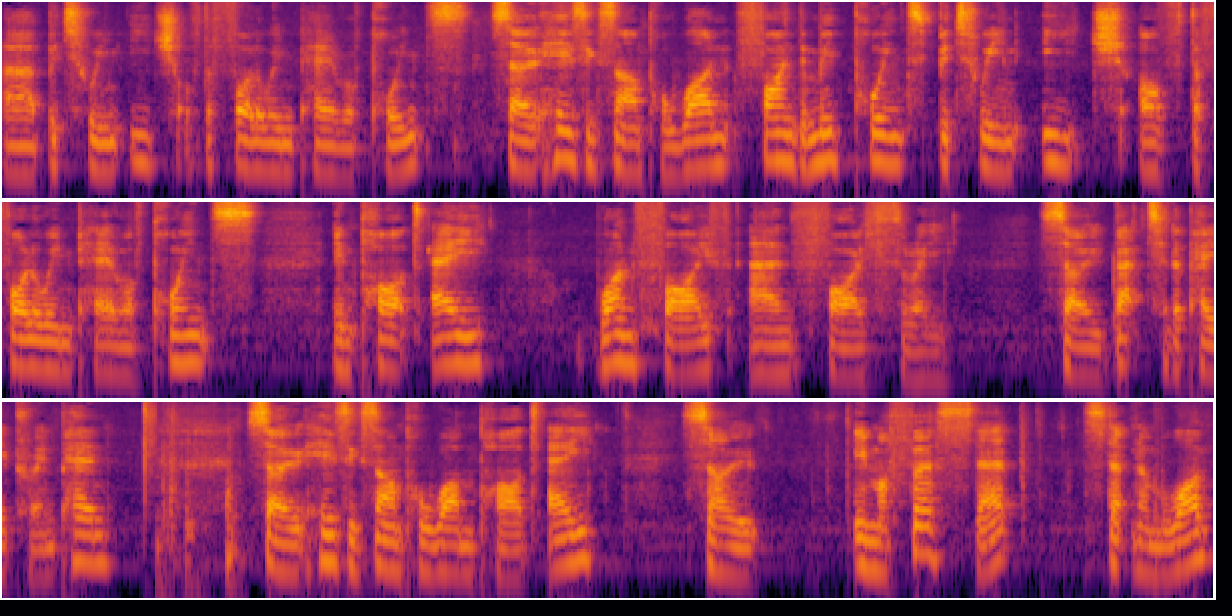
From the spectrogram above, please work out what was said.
uh, between each of the following pair of points. So here's example one, find the midpoint between each of the following pair of points in part A, 1, 5 and 5, 3. So back to the paper and pen. So here's example one, part A. So in my first step, step number one,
